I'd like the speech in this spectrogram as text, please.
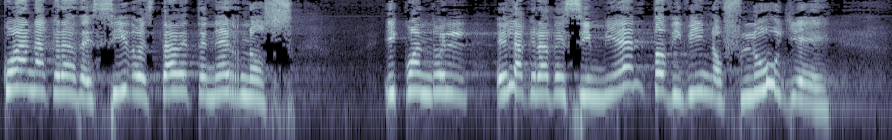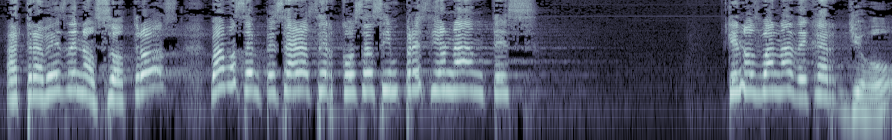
cuán agradecido está de tenernos. Y cuando el, el agradecimiento divino fluye a través de nosotros, vamos a empezar a hacer cosas impresionantes que nos van a dejar yo.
